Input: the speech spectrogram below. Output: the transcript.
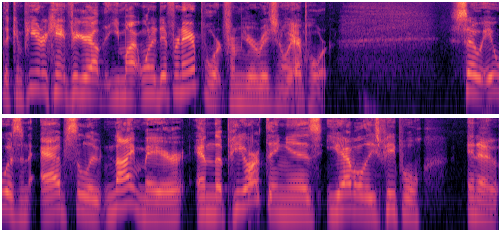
the computer can't figure out that you might want a different airport from your original airport. So it was an absolute nightmare. And the PR thing is, you have all these people you know,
